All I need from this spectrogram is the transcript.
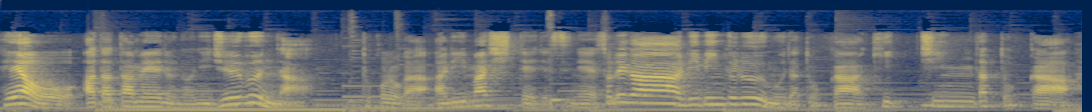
部屋を温めるのに十分なところがありましてですねそれがリビングルームだとかキッチンだとか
